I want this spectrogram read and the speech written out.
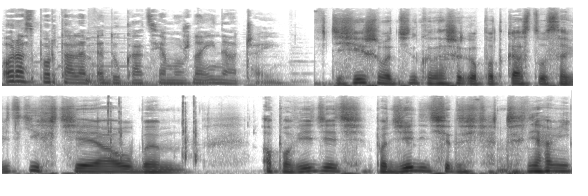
oraz portalem Edukacja Można Inaczej. W dzisiejszym odcinku naszego podcastu Sawickich chciałbym opowiedzieć, podzielić się doświadczeniami,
